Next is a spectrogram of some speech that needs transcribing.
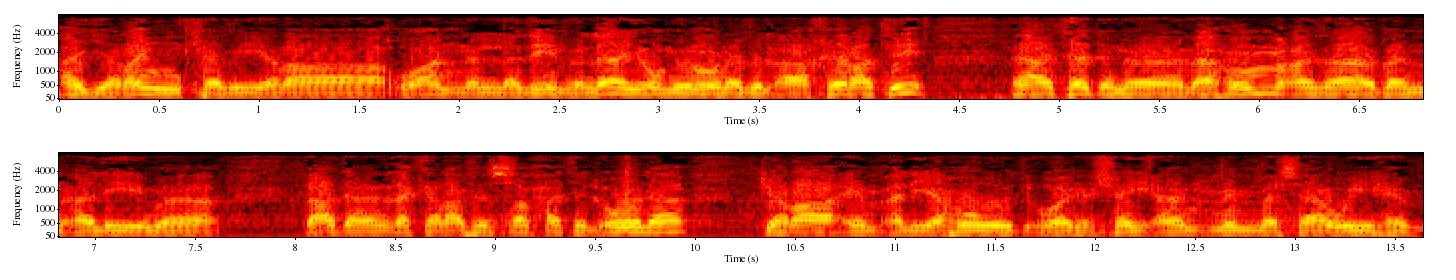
أجرا كبيرا وأن الذين لا يؤمنون بالآخرة أعتدنا لهم عذابا أليما. بعد أن ذكر في الصفحة الأولى جرائم اليهود وشيئا من مساويهم.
